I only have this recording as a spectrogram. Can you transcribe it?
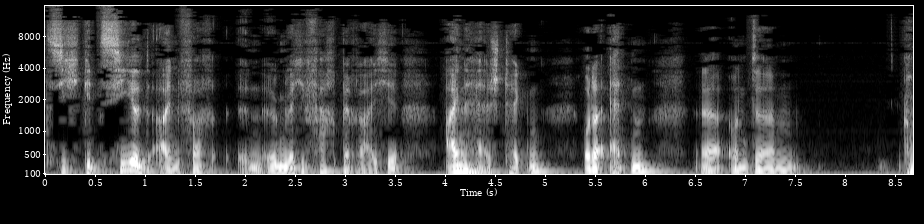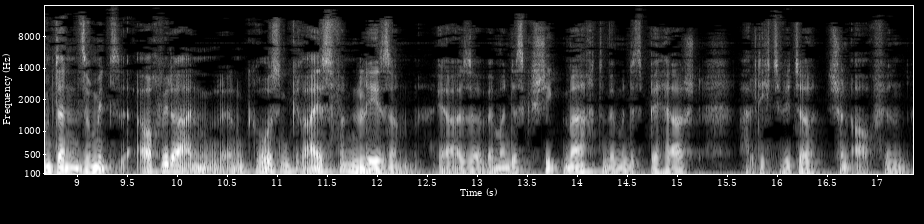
sich gezielt einfach in irgendwelche Fachbereiche einhashtaggen oder adden ja, und ähm, kommt dann somit auch wieder an einen großen Kreis von Lesern. Ja, also wenn man das geschickt macht, wenn man das beherrscht, halte ich Twitter schon auch für einen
